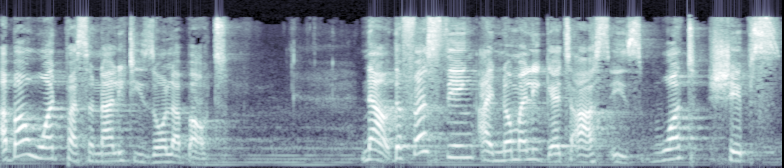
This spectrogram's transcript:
about what personality is all about. Now, the first thing I normally get asked is what shapes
